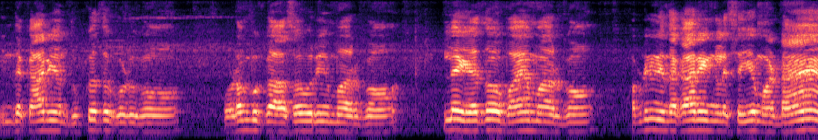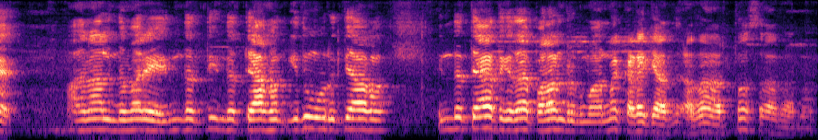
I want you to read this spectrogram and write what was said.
இந்த காரியம் துக்கத்தை கொடுக்கும் உடம்புக்கு அசௌகரியமாக இருக்கும் இல்லை ஏதோ பயமாக இருக்கும் அப்படின்னு இந்த காரியங்களை செய்ய மாட்டேன் அதனால் இந்த மாதிரி இந்த தி- இந்த தியாகம் இதுவும் ஒரு தியாகம் இந்த தியாகத்துக்கு ஏதாவது பலன் இருக்குமானா கிடைக்காது. அதான் அர்த்தம் சாதாரணம்.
